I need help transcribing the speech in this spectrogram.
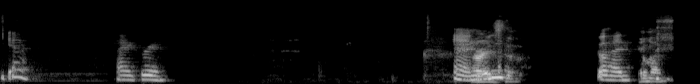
Yeah, I agree. And all right, so, go ahead.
